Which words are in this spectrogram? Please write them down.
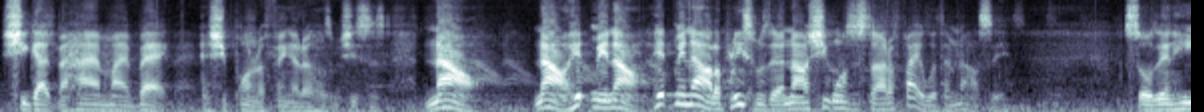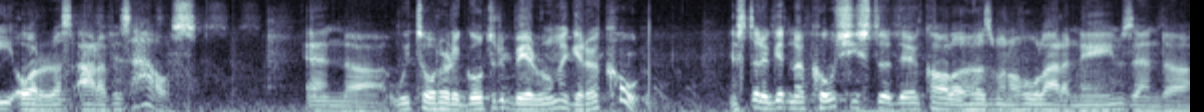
she got behind my back and she pointed her finger at her husband. She says, now, now, hit me now. Hit me now. The policeman's there. Now she wants to start a fight with him now, see? So then he ordered us out of his house. And uh, we told her to go to the bedroom and get her coat. Instead of getting her coat, she stood there and called her husband a whole lot of names. And uh,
